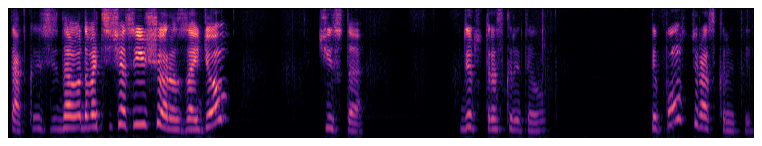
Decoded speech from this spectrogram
Так, давайте сейчас еще раз зайдем. Чисто. Где тут раскрытый? Ты полностью раскрытый?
